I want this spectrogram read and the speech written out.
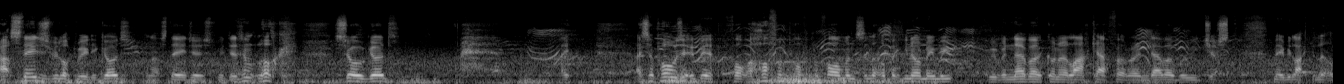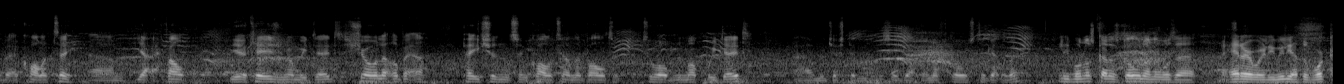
at stages we looked really good, and at stages we didn't look so good. I, suppose it would be a, a huff and puff performance a little bit, you know what I mean? We, we were never going to lack effort or endeavour, but we just maybe lacked a little bit of quality. Um, yeah, I felt the occasion when we did show a little bit of patience and quality on the ball to, to open them up. We did. Um, we just didn't obviously get enough goals to get the win. Lee Bonis got his goal and it was a, a, header where he really had to work.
